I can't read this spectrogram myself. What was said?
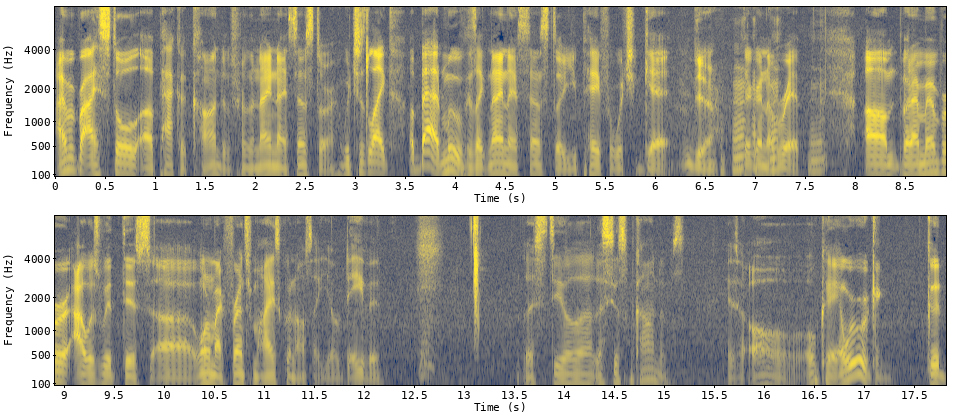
I remember I stole a pack of condoms from the 99 cent store, which is like a bad move because like 99 cent store, you pay for what you get. yeah. They're gonna rip. Um, but I remember I was with this uh, one of my friends from high school, and I was like, "Yo, David, let's steal uh, let's steal some condoms." He's like, "Oh, okay." And we were g- good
